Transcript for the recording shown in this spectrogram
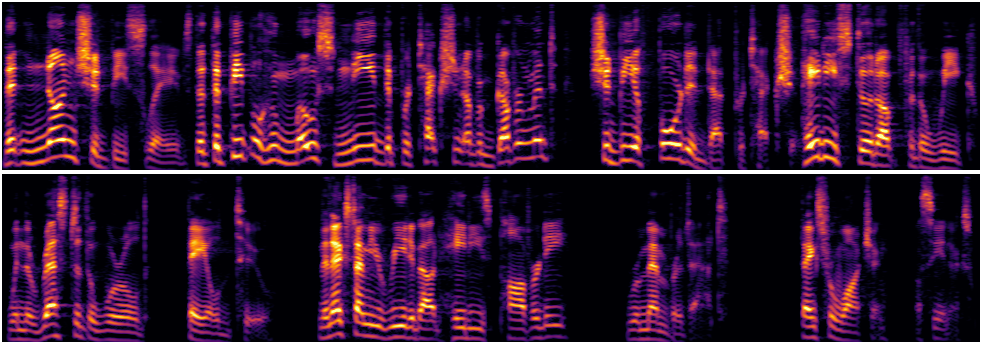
that none should be slaves, that the people who most need the protection of a government should be afforded that protection. Haiti stood up for the weak when the rest of the world failed to. The next time you read about Haiti's poverty, remember that. Thanks for watching. I'll see you next week.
